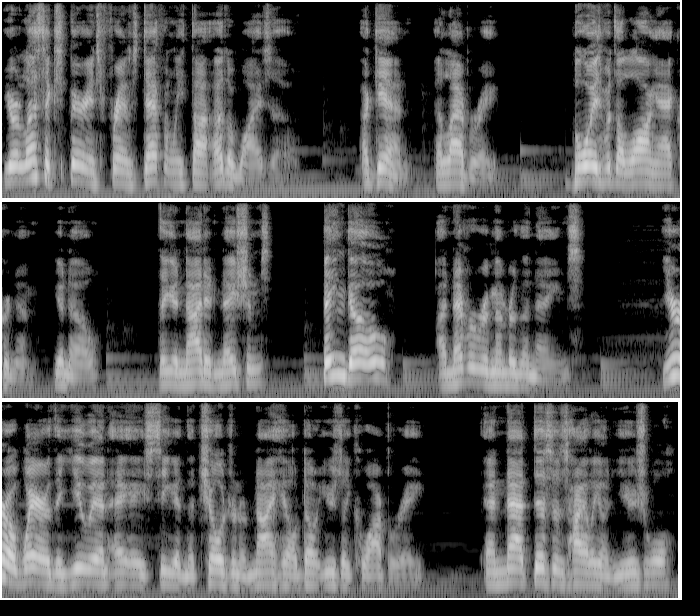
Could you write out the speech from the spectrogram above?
Your less experienced friends definitely thought otherwise, though. Again, elaborate. Boys with a long acronym, you know. The United Nations? Bingo! I never remember the names. You're aware the UNAAC and the Children of Nihil don't usually cooperate, and that this is highly unusual?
